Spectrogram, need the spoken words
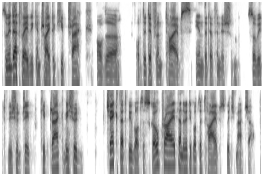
So in that way, we can try to keep track of the of the different types in the definition. So we, we should keep track, we should check that we got the scope right and we got the types which match up.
